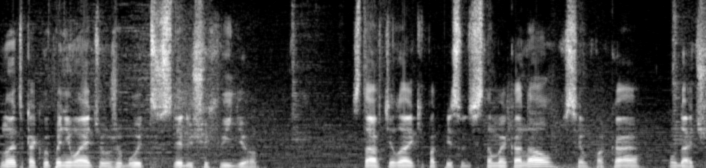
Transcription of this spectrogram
Но это, как вы понимаете, уже будет в следующих видео. Ставьте лайки, подписывайтесь на мой канал. Всем пока, удачи!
